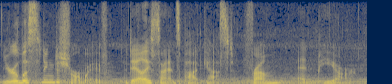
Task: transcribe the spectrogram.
You're listening to Shortwave, the daily science podcast from NPR.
